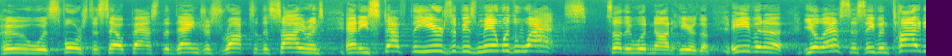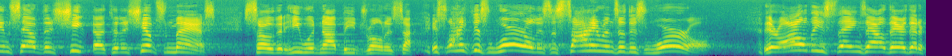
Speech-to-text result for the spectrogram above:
who was forced to sail past the dangerous rocks of the Sirens, and he stuffed the ears of his men with wax so they would not hear them. Even uh, Ulysses even tied himself to the, sheep, uh, to the ship's mast so that he would not be drawn aside. It's like this world is the sirens of this world. There are all these things out there that are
